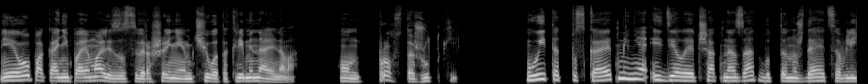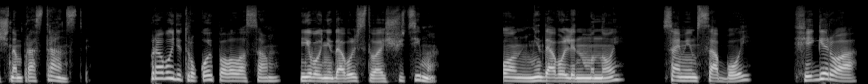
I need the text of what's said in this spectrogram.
Его пока не поймали за совершением чего-то криминального. Он просто жуткий. Уит отпускает меня и делает шаг назад, будто нуждается в личном пространстве. Проводит рукой по волосам. Его недовольство ощутимо. Он недоволен мной, самим собой, Фигеруа.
